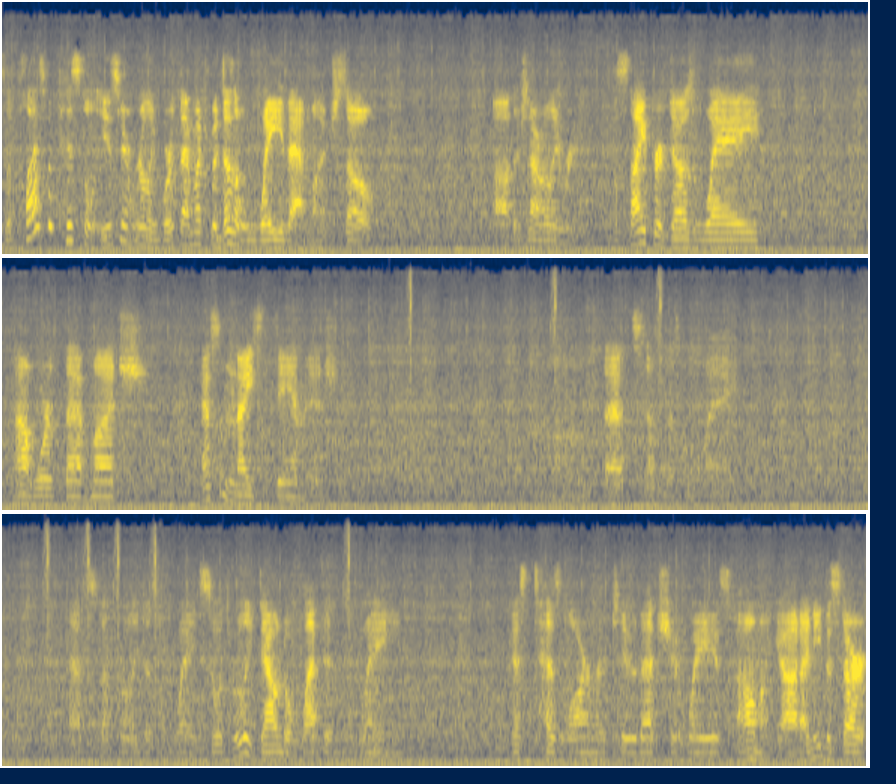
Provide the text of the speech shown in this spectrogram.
So the plasma pistol isn't really worth that much, but it doesn't weigh that much, so uh, there's not really... the sniper does weigh, not worth that much. Has some nice damage. Um, that stuff doesn't weigh. That stuff really doesn't weigh, so it's really down to weapons weighing. I guess Tesla armor too, that shit weighs. Oh my god, I need to start...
